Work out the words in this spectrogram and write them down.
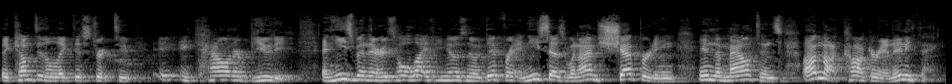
They come to the Lake District to encounter beauty. And he's been there his whole life. He knows no different. And he says, When I'm shepherding in the mountains, I'm not conquering anything.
